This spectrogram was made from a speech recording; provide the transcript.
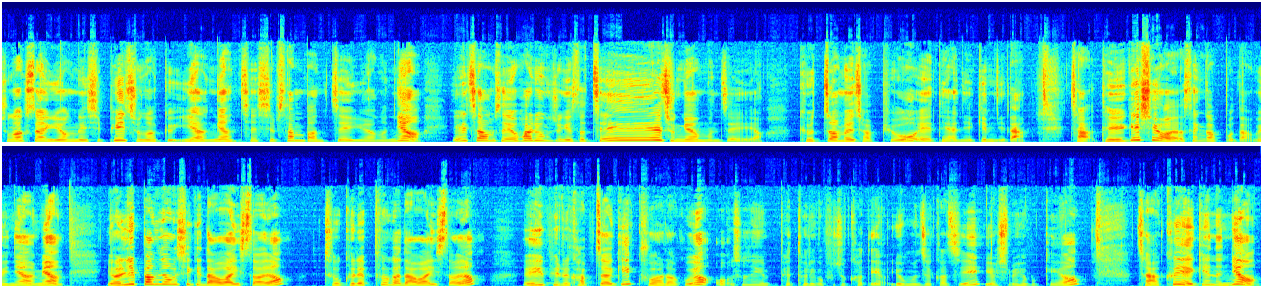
중학생 유형 레시피 중학교 2학년 73번째 유형은요. 1차 함수의 활용 중에서 제일 중요한 문제예요. 교점의 좌표에 대한 얘기입니다. 자, 되게 쉬워요. 생각보다. 왜냐하면 연립방 정식이 나와 있어요. 두 그래프가 나와 있어요. A, B를 갑자기 구하라고요? 어, 선생님 배터리가 부족하대요. 이 문제까지 열심히 해볼게요. 자, 그 얘기는요.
